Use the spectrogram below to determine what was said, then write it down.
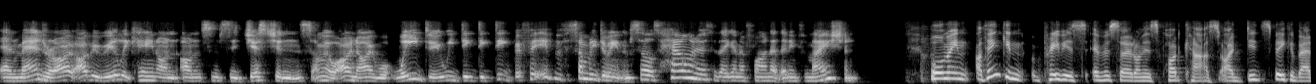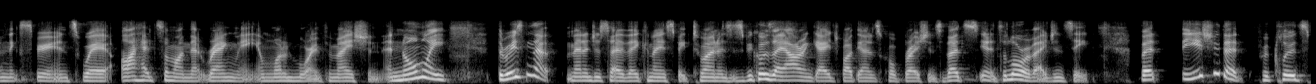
and Amanda, I, would be really keen on on some suggestions. I mean, I know what we do; we dig, dig, dig. But for, for somebody doing it themselves, how on earth are they going to find out that information? Well, I mean, I think in a previous episode on this podcast, I did speak about an experience where I had someone that rang me and wanted more information. And normally, the reason that managers say they can only speak to owners is because they are engaged by the owners corporation. So that's, you know, it's a law of agency. But the issue that precludes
